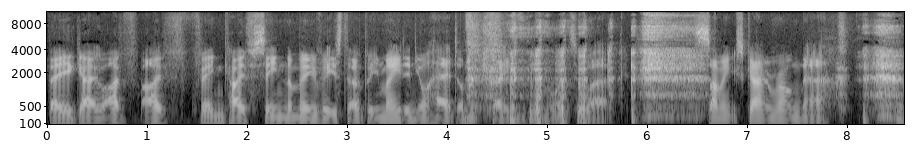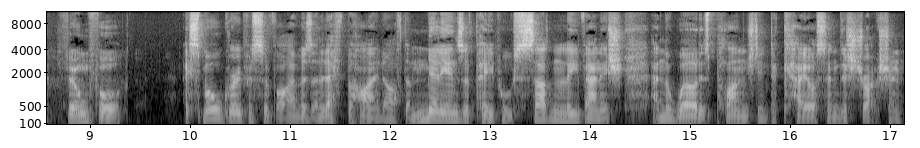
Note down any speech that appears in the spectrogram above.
there you go. I've I think I've seen the movies that have been made in your head on the train on the way to work. Something's going wrong there. Film 4. A small group of survivors are left behind after millions of people suddenly vanish and the world is plunged into chaos and destruction.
